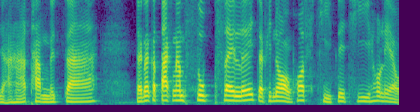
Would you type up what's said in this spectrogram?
อย่าหาทำนะจ๊ะจากนั้นก็ตักน้ำซุปใส่เลยจ้ะพี่น้องพอฉีกได้ทีเข้าแล้ว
